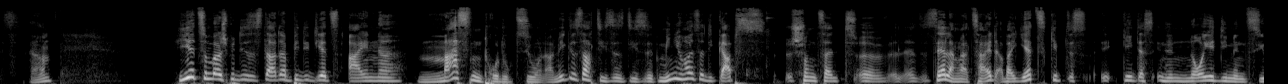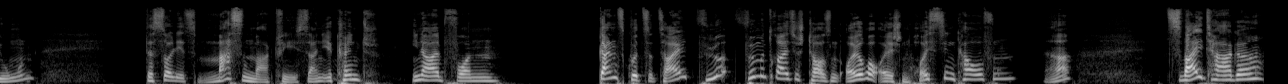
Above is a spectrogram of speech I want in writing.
ist. Ja? Hier zum Beispiel, dieses Startup bietet jetzt eine Massenproduktion an. Wie gesagt, diese, diese Minihäuser, die gab es schon seit äh, sehr langer Zeit, aber jetzt gibt es, geht das in eine neue Dimension. Das soll jetzt massenmarktfähig sein. Ihr könnt innerhalb von ganz kurzer Zeit für 35.000 Euro euch ein Häuschen kaufen. Ja. Zwei Tage,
